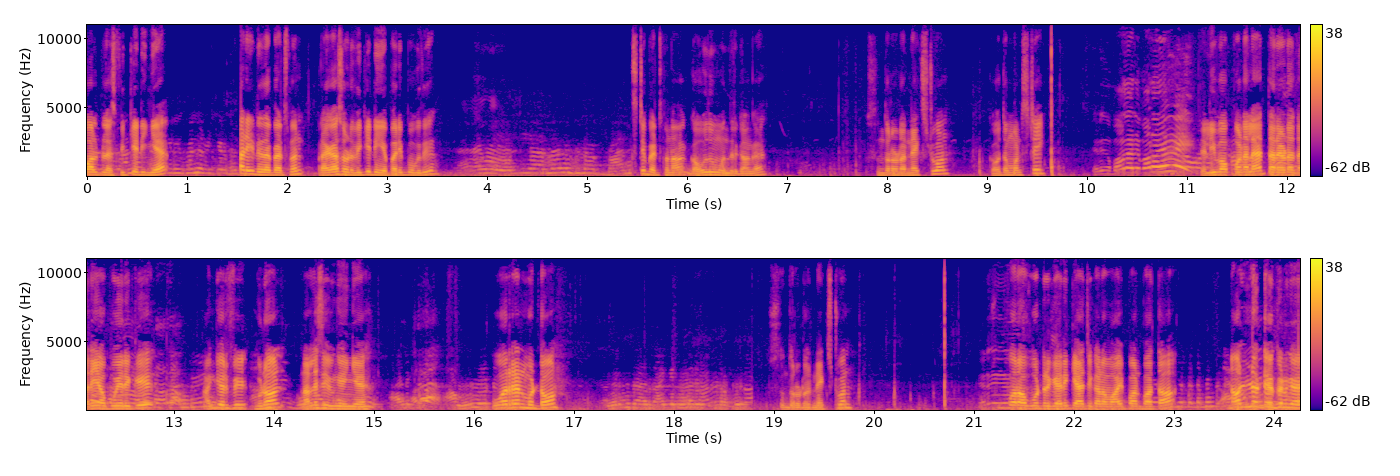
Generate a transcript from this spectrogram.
பால் பிளஸ் விக்கெட்டிங்க ஆடிட்டு இருந்த பேட்ஸ்மேன் பிரகாஷோட விக்கெட் இங்கே பறி போகுது. நெக்ஸ்ட் பேட்ஸ்மேனா கௌதம் வந்திருக்காங்க. சுந்தரோட next one Gautham on strike தெளிவாக படலை தரையோட தரையாக போயிருக்கு. அங்கே ஒரு ஃபீல் குடால் நல்ல செய்வீங்க இங்கே. ஒரு ரன் மட்டும். சுந்தரோட நெக்ஸ்ட் ஒன் சூப்பராக போட்டிருக்காரு கேட்சுக்கான வாய்ப்பான்னு பார்த்தா. நல்ல டேக்கனுங்க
